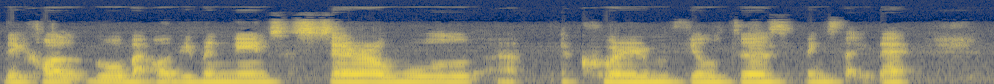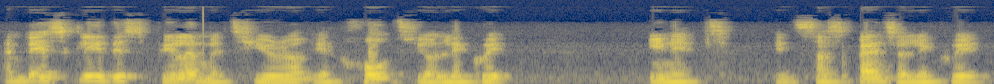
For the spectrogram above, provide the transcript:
they call go by all different names Cerawool uh, aquarium filters things like that. And basically this filler material it holds your liquid in it. It suspends your liquid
